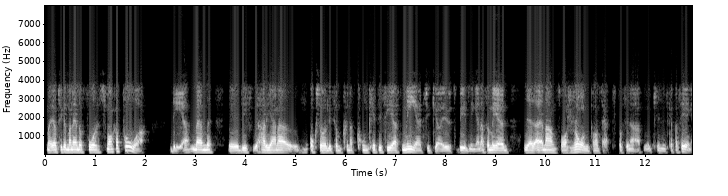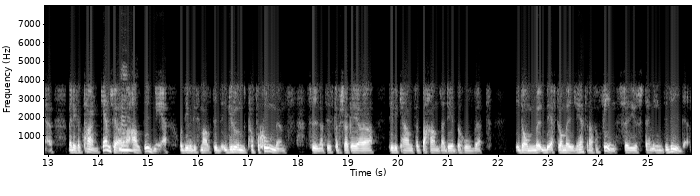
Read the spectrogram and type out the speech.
jag tycker att man ändå får smaka på det. Men eh, det hade gärna också liksom kunnat konkretiseras mer tycker jag i utbildningen. Alltså mer i en ansvarsroll på något sätt på sina kliniska placeringar. Men liksom tanken tror jag mm. alltid med och det är väl liksom alltid grundprofessionens syn att vi ska försöka göra det vi kan för att behandla det behovet de, efter de möjligheterna som finns för just den individen.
